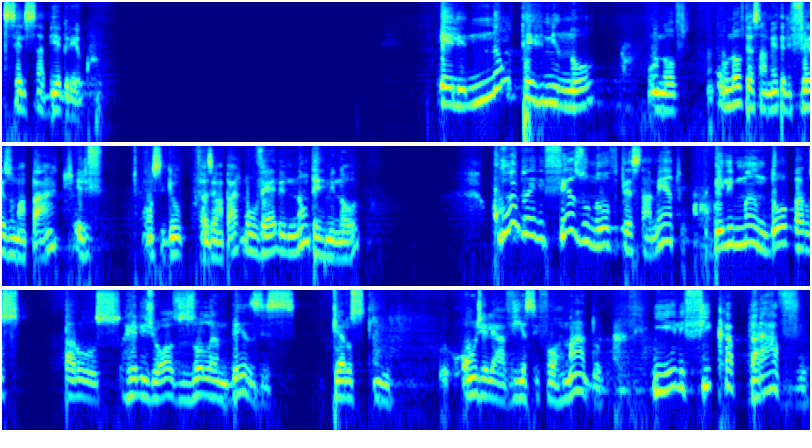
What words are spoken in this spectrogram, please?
se ele sabia grego. ele não terminou o Novo, o Novo Testamento, ele fez uma parte, ele conseguiu fazer uma parte, o Velho ele não terminou. Quando ele fez o Novo Testamento, ele mandou para os, para os religiosos holandeses, que eram os que onde ele havia se formado, e ele fica bravo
